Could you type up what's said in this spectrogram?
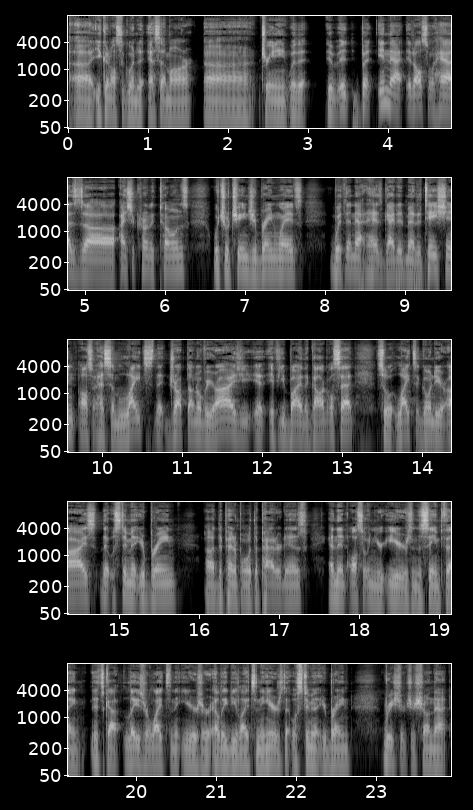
uh, you can also go into SMR uh, training with it. It- it- but in that, it also has uh, isochronic tones, which will change your brain waves. Within that, has guided meditation. Also has some lights that drop down over your eyes if you buy the goggle set. So lights that go into your eyes that will stimulate your brain, uh, depending upon what the pattern is. And then also in your ears, and the same thing. It's got laser lights in the ears or LED lights in the ears that will stimulate your brain. Research has shown that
